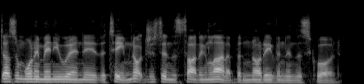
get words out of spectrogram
doesn't want him anywhere near the team, not just in the starting lineup, but not even in the squad?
